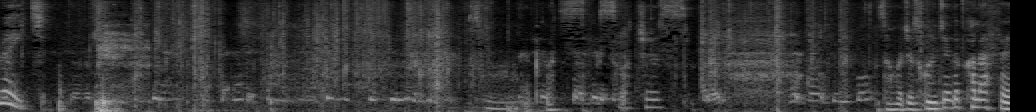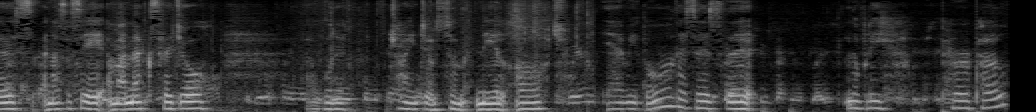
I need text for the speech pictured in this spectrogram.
Right. So I've got six swatches. So we're just going to do the colour first. And as I say, in my next video, I'm going to try and do some nail art. There we go. This is the lovely purple.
